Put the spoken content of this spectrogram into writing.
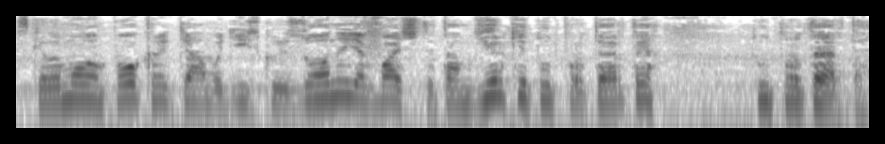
з килимовим покриттям водійської зони. Як бачите, там дірки, тут протерте, тут протерте.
